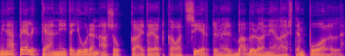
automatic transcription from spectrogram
minä pelkään niitä Juudan asukkaita, jotka ovat siirtyneet babylonialaisten puolelle.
